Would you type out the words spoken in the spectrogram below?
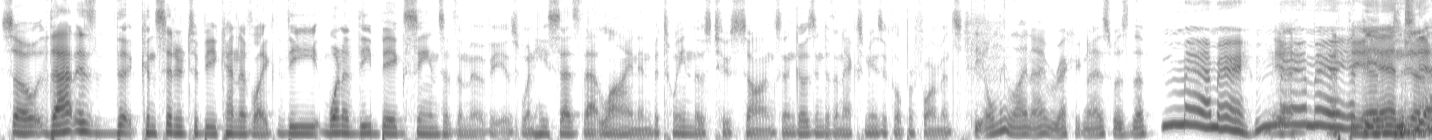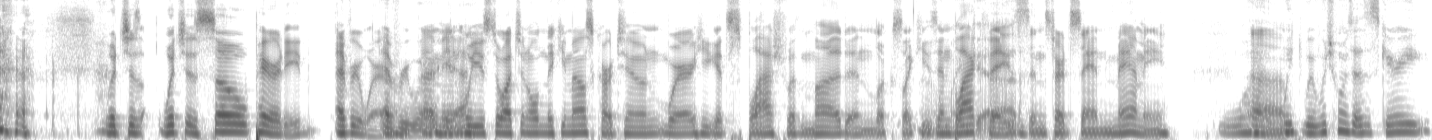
So that is the considered to be kind of like the one of the big scenes of the movie is when he says that line in between those two songs and goes into the next musical performance. The only line I recognized was the "mammy, Yeah, mammy" at at, the the, end, end. yeah. Yeah. which is which is so parodied everywhere. Everywhere, I mean, yeah. we used to watch an old Mickey Mouse cartoon where he gets splashed with mud and looks like he's Oh in blackface God. and starts saying "mammy." What? Um, wait, wait, which one was that? Is it scary,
